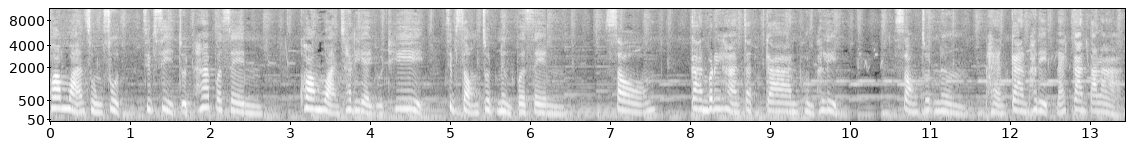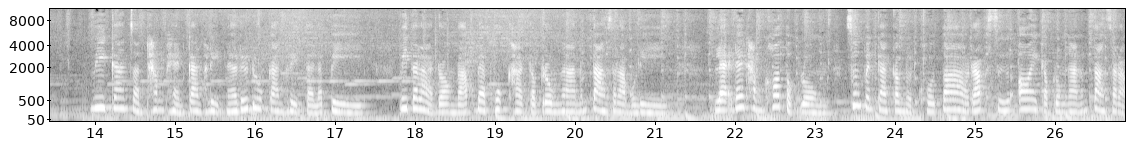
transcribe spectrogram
ความหวานสูงสุด 14.5% ความหวานเฉลี่ยอยู่ที่ 12.1% 2. การบริหารจัดการผลผลิต 2.1 แผนการผลิตและการตลาด มีการจัดทำแผนการผลิตในฤดูการผลิตแต่ละปี มีตลาดรองรับแบบผูกขาดกับโรงงานน้ำตาลสระบุรี และได้ทำข้อตกลง ซึ่งเป็นการกำหนดโควต้ารับซื้ออ้อยกับโรงงานน้ำตาลสระ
